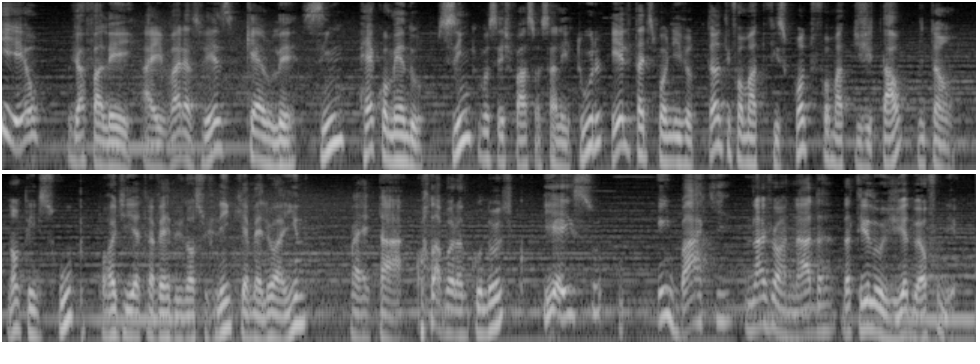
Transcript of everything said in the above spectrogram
E eu já falei aí várias vezes, quero ler sim, recomendo sim que vocês façam essa leitura. Ele está disponível tanto em formato físico quanto em formato digital, então não tem desculpa, pode ir através dos nossos links, é melhor ainda, vai estar colaborando conosco. E é isso, embarque na jornada da trilogia do Elfo Negro.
